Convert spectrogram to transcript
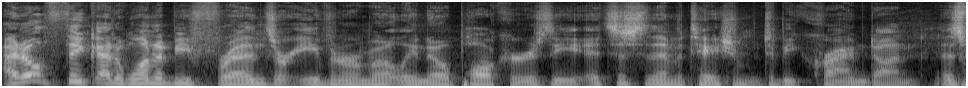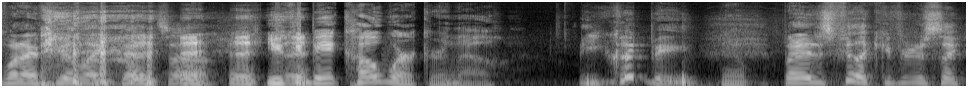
I don't think I'd want to be friends or even remotely know Paul Kersey. It's just an invitation to be crimed on. Is what I feel like. That's uh, You could be a coworker though. you could be, but I just feel like if you're just like,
